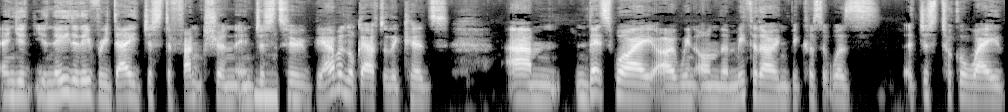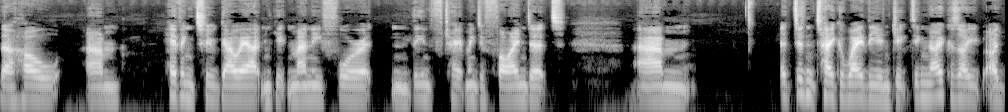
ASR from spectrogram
and you, you need it every day just to function and just mm-hmm. to be able to look after the kids. Um, that's why I went on the methadone because it was it just took away the whole um, having to go out and get money for it and then having to find it. Um, it didn't take away the injecting though because I, I,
